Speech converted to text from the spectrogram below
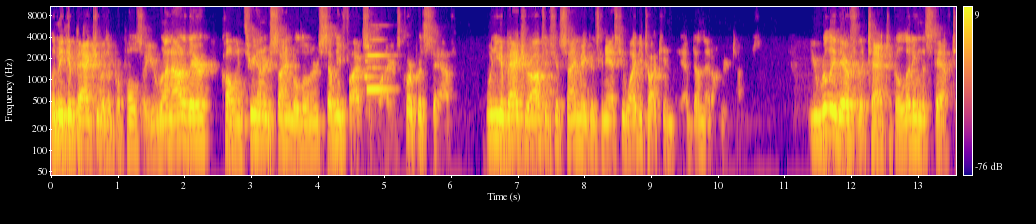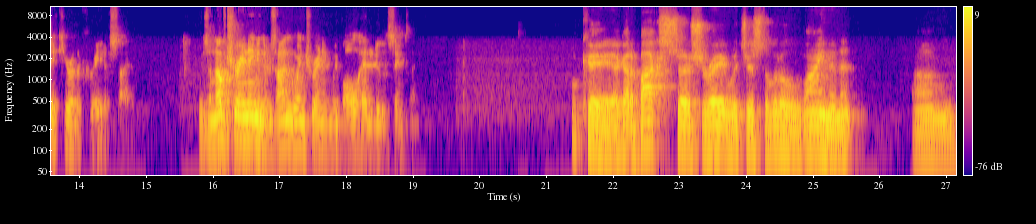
Let me get back to you with a proposal. You run out of there calling 300 sign world owners, 75 suppliers, corporate staff. When you get back to your office, your sign maker is going to ask you, why did you talk to him? I've done that 100 times. You're really there for the tactical, letting the staff take care of the creative side of it. There's enough training and there's ongoing training. We've all had to do the same thing. Okay, I got a box uh, charade with just a little line in it. Um,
